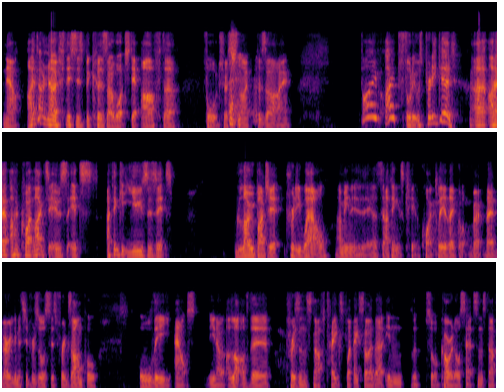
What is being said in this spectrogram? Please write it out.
now I don't know if this is because I watched it after Fortress Sniper's Eye, but I, I thought it was pretty good. Uh, I, I quite liked it. It was, it's, I think it uses its low budget pretty well. I mean, it, it's- I think it's quite clear they've got very, they had very limited resources. For example, all the outs, you know, a lot of the prison stuff takes place either in the sort of corridor sets and stuff,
